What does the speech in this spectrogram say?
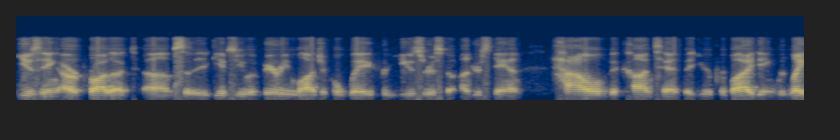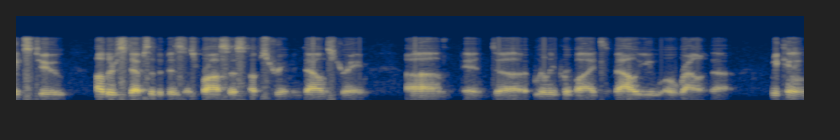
using our product um, so that it gives you a very logical way for users to understand how the content that you're providing relates to other steps of the business process upstream and downstream um, and uh, really provides value around that. We can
